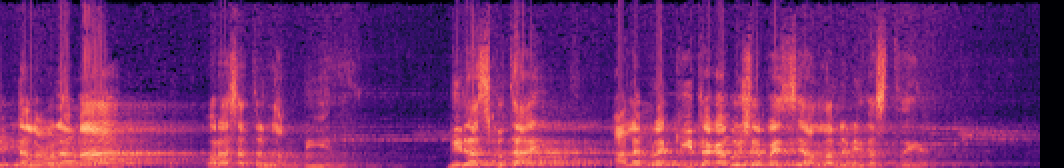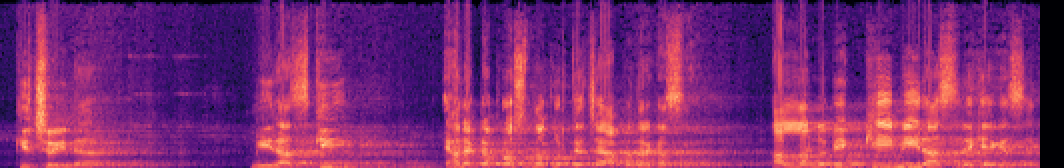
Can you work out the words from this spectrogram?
ইন্নাল উলামা ওয়ারাসাতুল আম্বিয়া। মিরাজ কোথায়? আলেমরা কি টাকা পয়সা পাইছে আল্লাহ নবীর কাছ থেকে? কিছুই না। মিরাজ কি? এখন একটা প্রশ্ন করতে চাই আপনাদের কাছে। আল্লাহ নবী কি মিরাজ রেখে গেছেন?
